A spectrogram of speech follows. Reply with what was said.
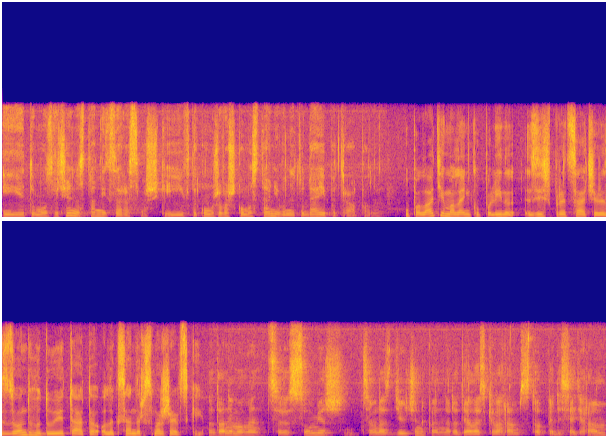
і тому, звичайно, стан їх зараз важкий. І в такому ж важкому стані вони туди і потрапили. У палаті маленьку Поліну зі шприца через зонд годує тато Олександр Смаржевський. На даний момент це суміш. Це у нас дівчинка, народилась кілограм 150 грам.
